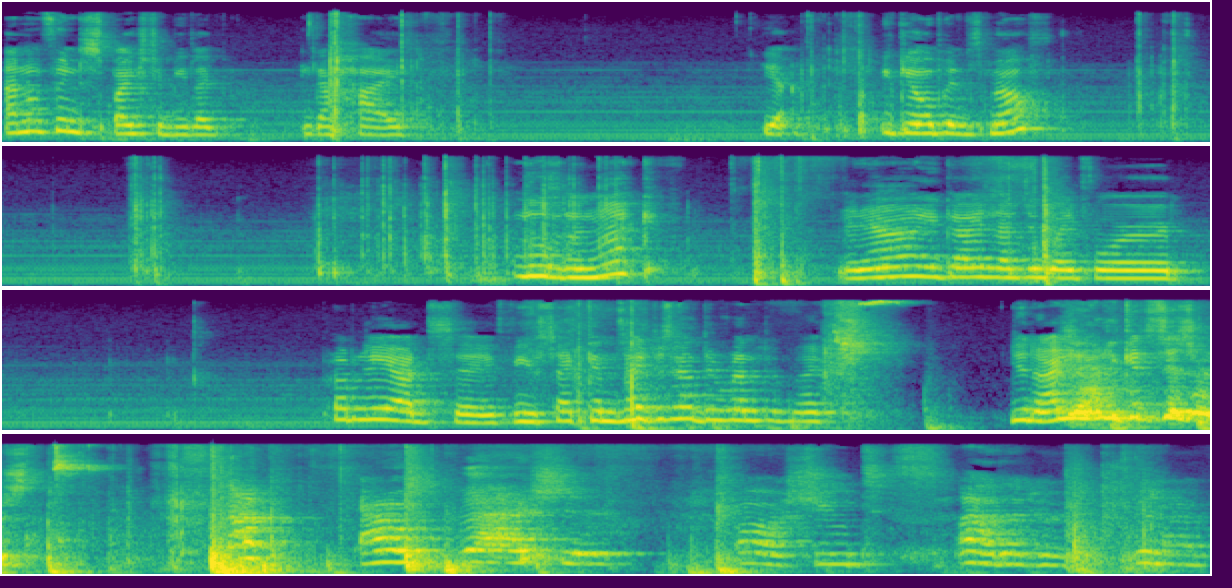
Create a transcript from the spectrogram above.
I don't think the spikes should be like that high. Yeah. You can open its mouth. Move the neck. And now you guys have to wait for probably I'd say a few seconds. I just had to run to my, you know, I just had to get scissors. Ow, ah, shit. Oh, shoot. Ah, that hurt.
